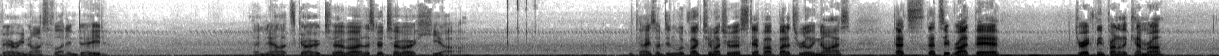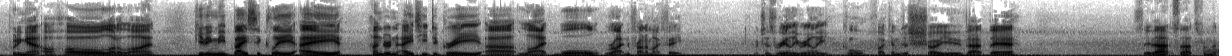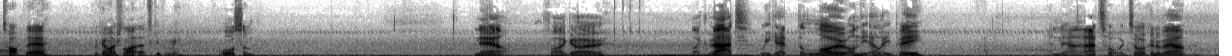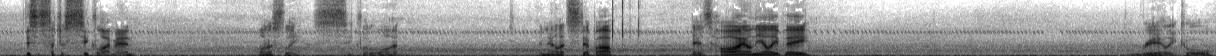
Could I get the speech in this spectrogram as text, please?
Very nice flood indeed. And now let's go turbo. Let's go turbo here. Okay, so it didn't look like too much of a step up, but it's really nice. That's, that's it right there, directly in front of the camera, putting out a whole lot of light, giving me basically a 180 degree uh, light wall right in front of my feet, which is really, really cool. If I can just show you that there. See that? So that's from the top there. Look how much light that's given me. Awesome. Now, if I go like that, we get the low on the LEP. And now that's what we're talking about. This is such a sick light, man. Honestly, sick little light. And now let's step up. There's high on the LEP. Really cool.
